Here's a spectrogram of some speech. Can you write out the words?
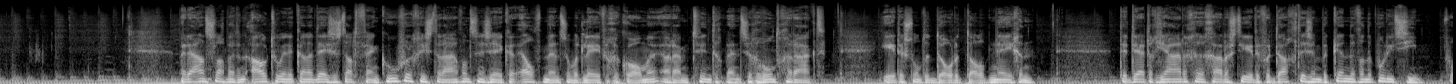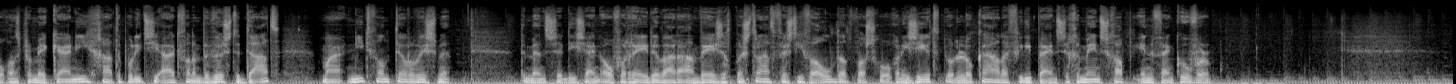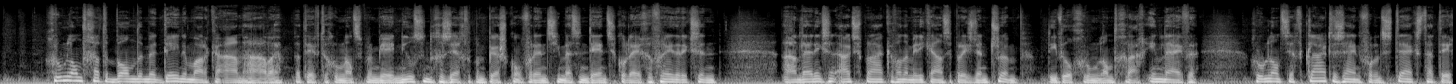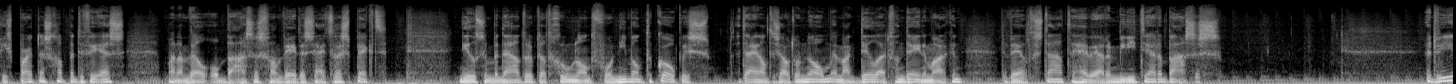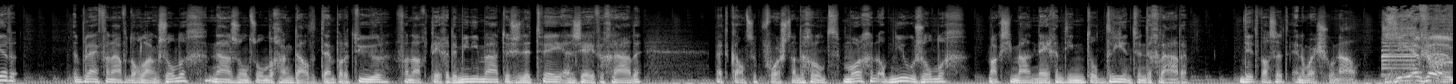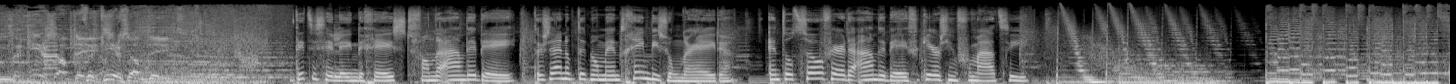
Bij de aanslag met een auto in de Canadese stad Vancouver gisteravond zijn zeker 11 mensen om het leven gekomen en ruim 20 mensen gewond geraakt. Eerder stond het dodental op 9. De 30-jarige gearresteerde verdachte is een bekende van de politie. Volgens premier Kearney gaat de politie uit van een bewuste daad, maar niet van terrorisme. De mensen die zijn overreden waren aanwezig op een straatfestival... dat was georganiseerd door de lokale Filipijnse gemeenschap in Vancouver. Groenland gaat de banden met Denemarken aanhalen. Dat heeft de Groenlandse premier Nielsen gezegd op een persconferentie met zijn Deense collega Frederiksen. Aanleiding zijn uitspraken van de Amerikaanse president Trump. Die wil Groenland graag inlijven. Groenland zegt klaar te zijn voor een sterk strategisch partnerschap met de VS... maar dan wel op basis van wederzijds respect. Nielsen benadrukt dat Groenland voor niemand te koop is. Het eiland is autonoom en maakt deel uit van Denemarken. De Verenigde Staten hebben er een militaire basis. Het weer, het blijft vanavond nog lang zonnig. Na zonsondergang daalt de temperatuur. Vannacht liggen de minima tussen de 2 en 7 graden. Met kans op vorst aan de grond. Morgen opnieuw zonnig. Maxima 19 tot 23 graden. Dit was het NOS Journaal. ZFM. Verkeersupdate. Verkeersupdate. Dit is Helene de Geest van de ANWB. Er zijn op dit moment geen bijzonderheden. En tot zover de ANWB Verkeersinformatie.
